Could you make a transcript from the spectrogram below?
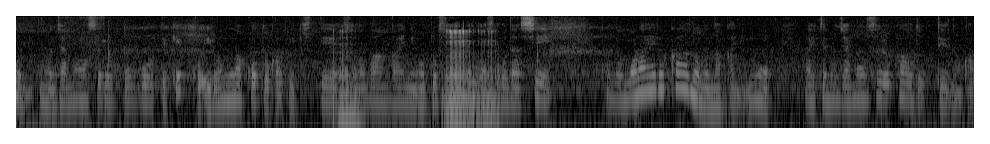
の邪魔をする方法って結構いろんなことができて、ん。その番外に落とすこともそうだし、このもらえるカードの中にも相手の邪魔をするカードっていうのが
